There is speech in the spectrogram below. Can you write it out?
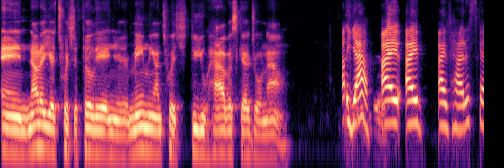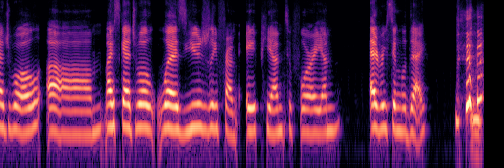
and now that you're a Twitch affiliate and you're mainly on Twitch, do you have a schedule now? Uh, yeah. I I I've had a schedule. Um, my schedule was usually from 8 p.m. to 4 a.m. every single day.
